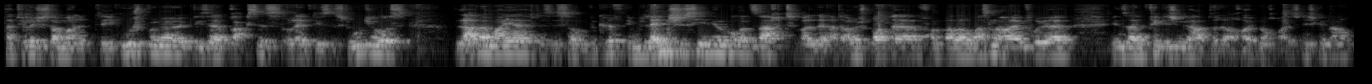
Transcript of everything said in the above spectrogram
natürlich sag mal, die Ursprünge dieser Praxis oder dieses Studios Labermeier, das ist so ein Begriff im Lensches hier, wie man bei uns sagt, weil der hat alle Sportler von Wallau-Massenheim früher in seinen Fittichen gehabt oder auch heute noch, weiß ich nicht genau.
